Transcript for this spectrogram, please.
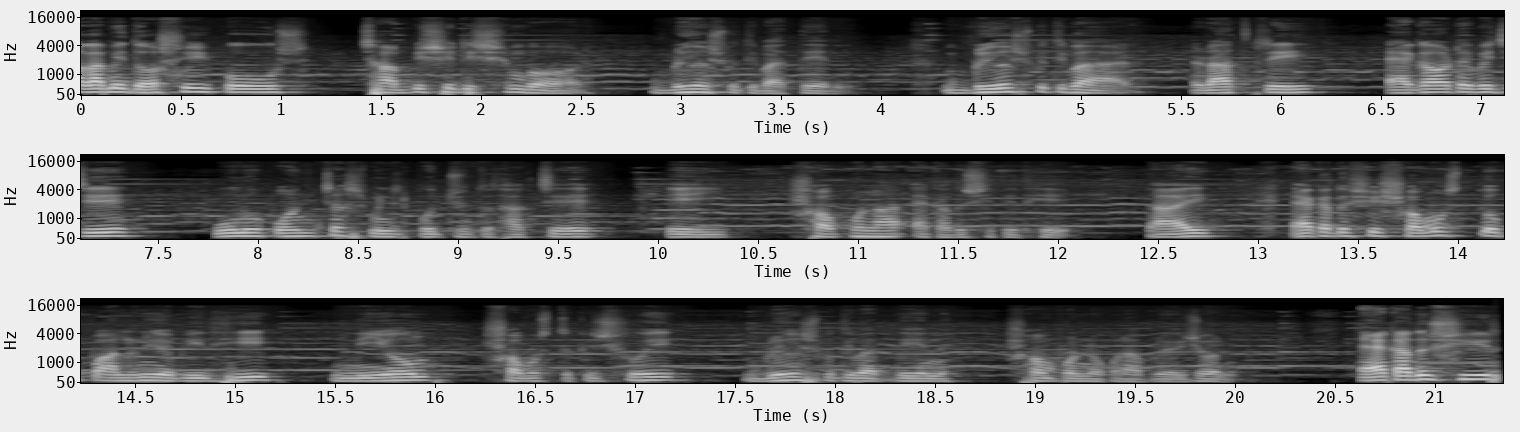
আগামী দশই পৌষ ছাব্বিশে ডিসেম্বর বৃহস্পতিবার দিন। বৃহস্পতিবার রাত্রি এগারোটা বেজে ঊনপঞ্চাশ মিনিট পর্যন্ত থাকছে এই সফলা একাদশী তিথি। তাই একাদশীর সমস্ত পালনীয় বিধি, নিয়ম, সমস্ত কিছুই বৃহস্পতিবার দিন সম্পন্ন করা প্রয়োজন। একাদশীর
